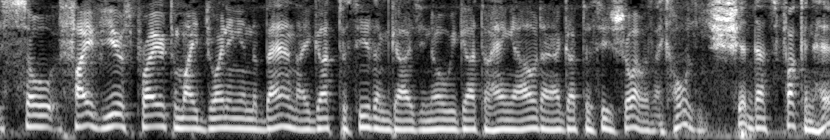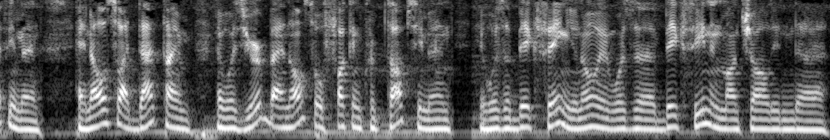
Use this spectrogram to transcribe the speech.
so five years prior to my joining in the band, I got to see them guys. You know, we got to hang out and I got to see the show. I was like, holy shit, that's fucking heavy, man. And also at that time, it was your band, also fucking Cryptopsy, man. It was a big thing, you know. It was a big scene in Montreal in the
